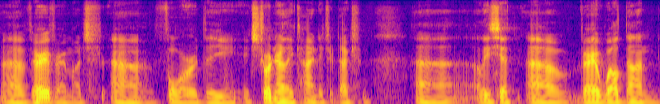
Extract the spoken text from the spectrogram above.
uh, very, very much uh, for the extraordinarily kind introduction. Uh, Alicia, uh, very well done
